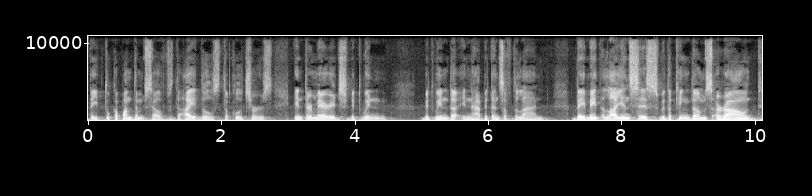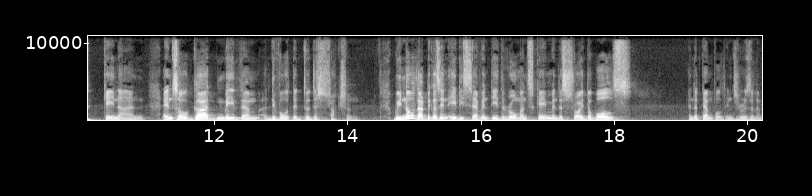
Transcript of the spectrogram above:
They took upon themselves the idols, the cultures, intermarriage between, between the inhabitants of the land. They made alliances with the kingdoms around Canaan. And so God made them devoted to destruction. We know that because in AD 70, the Romans came and destroyed the walls and the temple in Jerusalem.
